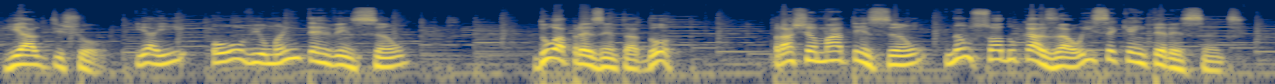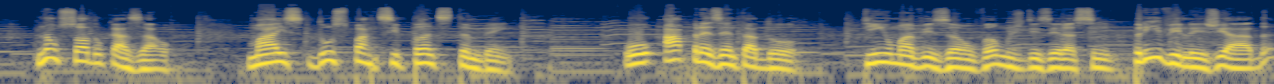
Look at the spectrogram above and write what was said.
reality show. E aí houve uma intervenção do apresentador para chamar a atenção não só do casal, isso é que é interessante, não só do casal, mas dos participantes também. O apresentador tinha uma visão, vamos dizer assim, privilegiada,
